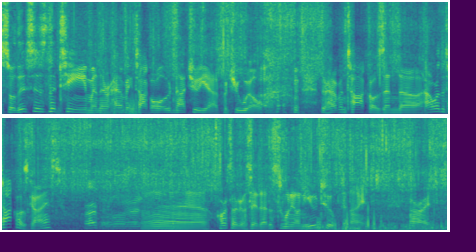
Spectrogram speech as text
So this is the team, and they're having taco. Not you yet, but you will. they're having tacos, and uh, how are the tacos, guys? Perfect. Uh, of course, I'm going to say that. This is going to be on YouTube tonight. All right.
